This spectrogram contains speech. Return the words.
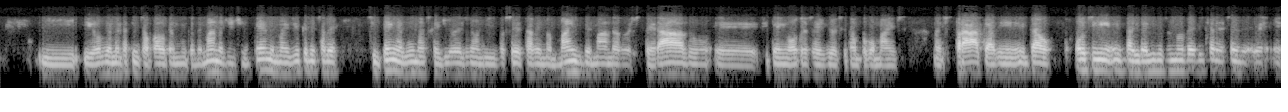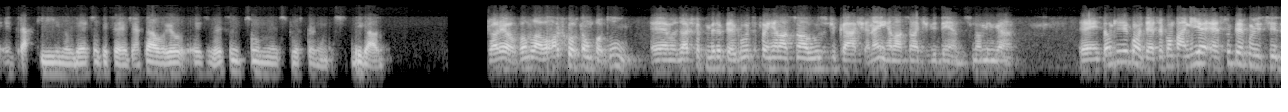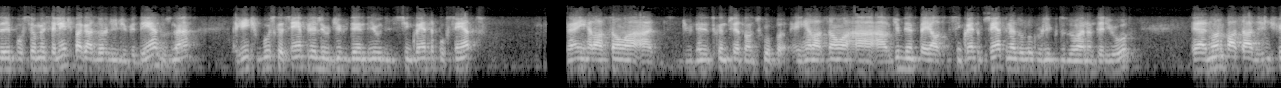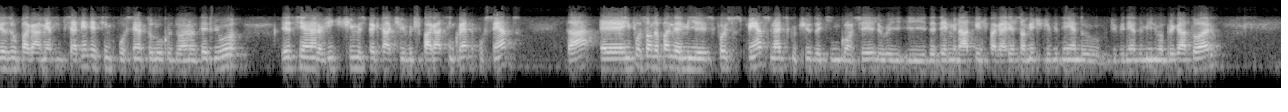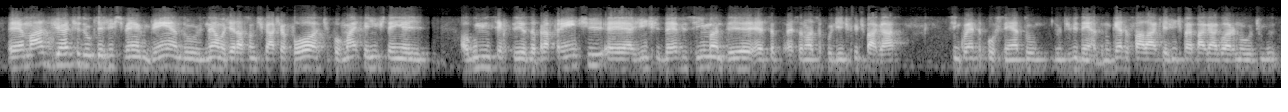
e, e, obviamente aqui em São Paulo tem muita demanda, a gente entende, mas eu queria saber se tem algumas regiões onde você está vendo mais demanda do esperado, eh, se tem outras regiões que estão um pouco mais mais fracas, então, ou se em realidade você não vê diferença eh, eh, entre aqui e no Nordeste, o que seja. Então, eu, essas são minhas duas perguntas. Obrigado. Jorel, vamos lá, o áudio cortou um pouquinho, é, mas acho que a primeira pergunta foi em relação ao uso de caixa, né, em relação a dividendos, se não me engano. É, então, o que, que, acontece? A companhia é super conhecida aí por ser uma excelente pagadora de dividendos, né? a gente busca sempre ali, o dividend yield de 50%, né, em relação a, a dividend 50%, não, desculpa, em relação ao dividend payout de 50% né, do lucro líquido do ano anterior. É, no ano passado, a gente fez o pagamento de 75% do lucro do ano anterior. Esse ano, a gente tinha uma expectativa de pagar 50%. Tá? É, em função da pandemia, isso foi suspenso, né, discutido aqui em conselho e, e determinado que a gente pagaria somente dividendo, dividendo mínimo obrigatório. É, mas, diante do que a gente vem vendo, né, uma geração de caixa forte, por mais que a gente tenha aí alguma incerteza para frente, é, a gente deve sim manter essa, essa nossa política de pagar 50% do dividendo. Não quero falar que a gente vai pagar agora no último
